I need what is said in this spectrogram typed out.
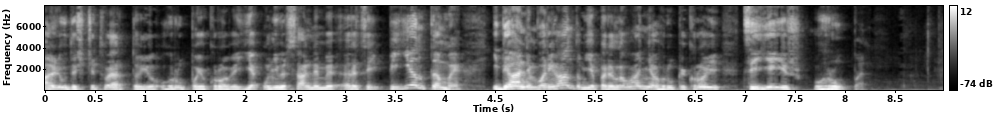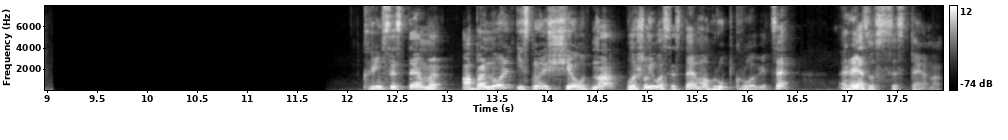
а люди з четвертою групою крові є універсальними реципієнтами, ідеальним варіантом є переливання групи крові цієї ж групи. Крім системи АБ0, існує ще одна важлива система груп крові це резус-система.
